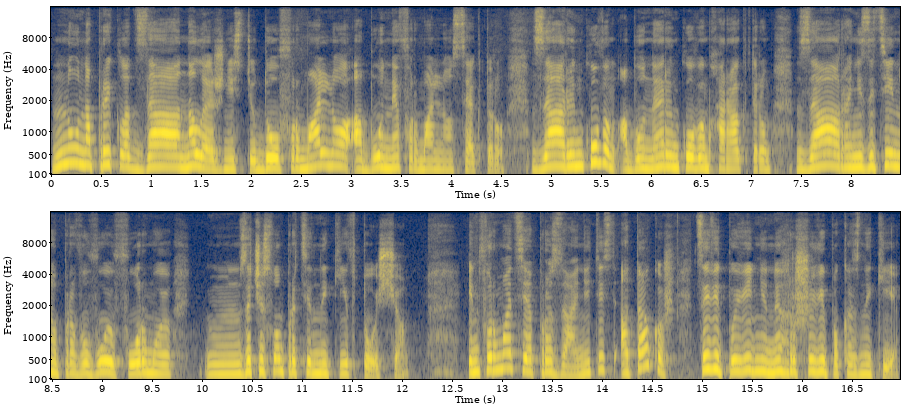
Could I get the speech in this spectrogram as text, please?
ну, наприклад, за належністю до формального або неформального сектору, за ринковим або неринковим характером, за організаційно-правовою формою, за числом працівників тощо. Інформація про зайнятість, а також це відповідні негрошові показники,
